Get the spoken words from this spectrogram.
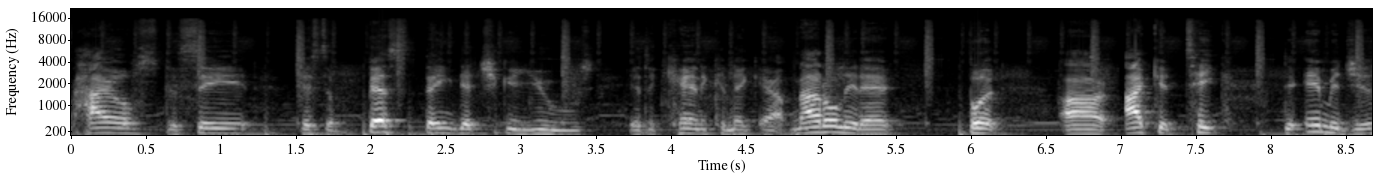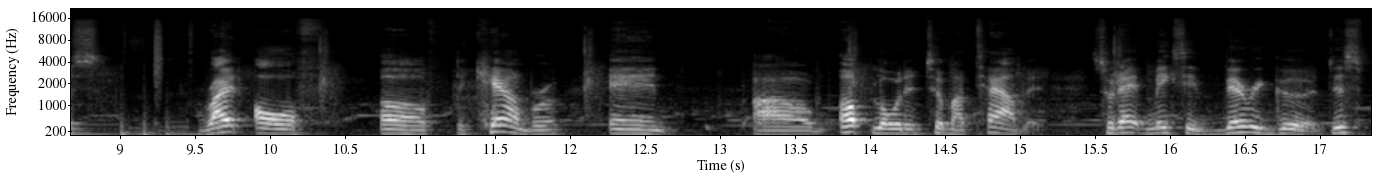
how else to say it. It's the best thing that you can use is the Canon Connect app. Not only that, but uh, I could take the images right off of the camera and um, upload it to my tablet. So that makes it very good. Just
